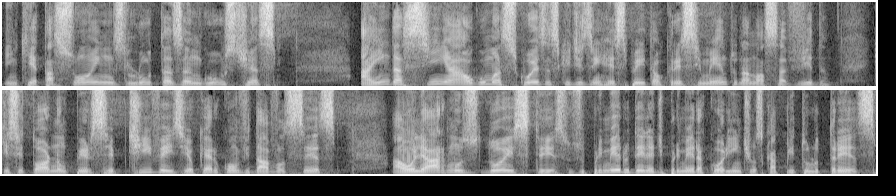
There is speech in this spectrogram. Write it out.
Inquietações, lutas, angústias, ainda assim há algumas coisas que dizem respeito ao crescimento na nossa vida que se tornam perceptíveis e eu quero convidar vocês a olharmos dois textos. O primeiro dele é de 1 Coríntios, capítulo 3,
